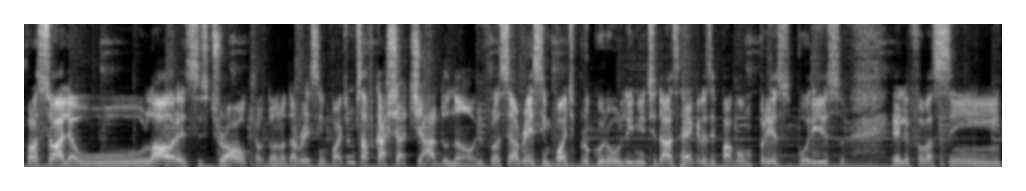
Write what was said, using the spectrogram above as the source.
falou assim, olha, o Lawrence Stroll, que é o dono da Racing Point, não precisa ficar chateado não, ele falou assim, a Racing Point procurou o limite das regras e pagou um preço por isso, ele falou assim,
